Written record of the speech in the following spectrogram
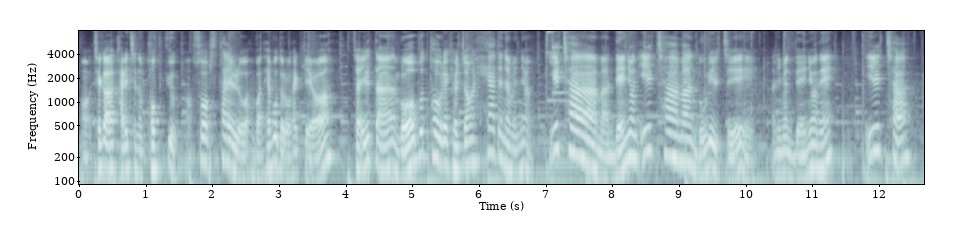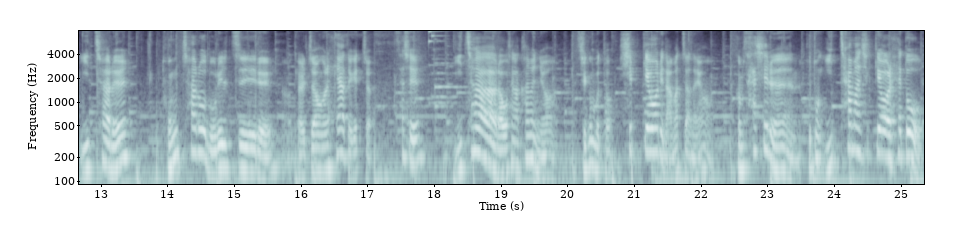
어, 제가 가르치는 법규 어, 수업 스타일로 한번 해보도록 할게요. 자, 일단 뭐부터 우리가 결정을 해야 되냐면요. 1차만, 내년 1차만 노릴지 아니면 내년에 1차, 2차를 동차로 노릴지를 어, 결정을 해야 되겠죠. 사실 2차라고 생각하면요. 지금부터 10개월이 남았잖아요. 그럼 사실은 보통 2차만 10개월 해도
